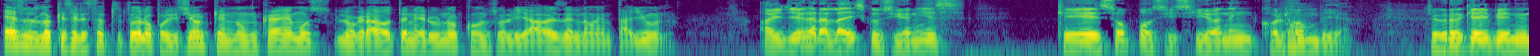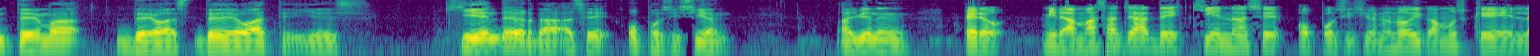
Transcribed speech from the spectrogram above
eso es lo que es el Estatuto de la Oposición, que nunca hemos logrado tener uno consolidado desde el 91. Ahí llegará la discusión y es qué es oposición en Colombia. Yo creo que ahí viene un tema de, de debate y es quién de verdad hace oposición. Ahí viene... Pero mira, más allá de quién hace oposición o no, digamos que el,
